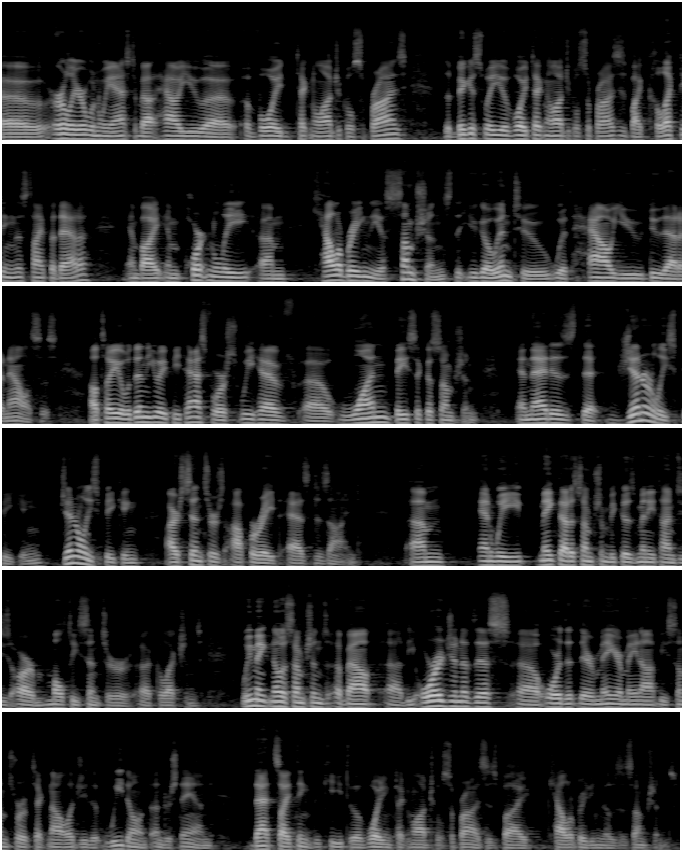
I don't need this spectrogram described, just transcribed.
earlier, when we asked about how you uh, avoid technological surprise, the biggest way you avoid technological surprise is by collecting this type of data and by importantly um, calibrating the assumptions that you go into with how you do that analysis. I'll tell you, within the UAP task force, we have uh, one basic assumption, and that is that generally speaking, generally speaking, our sensors operate as designed. Um, and we make that assumption because many times these are multi-sensor uh, collections. We make no assumptions about uh, the origin of this uh, or that there may or may not be some sort of technology that we don't understand. That's, I think, the key to avoiding technological surprises by calibrating those assumptions.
